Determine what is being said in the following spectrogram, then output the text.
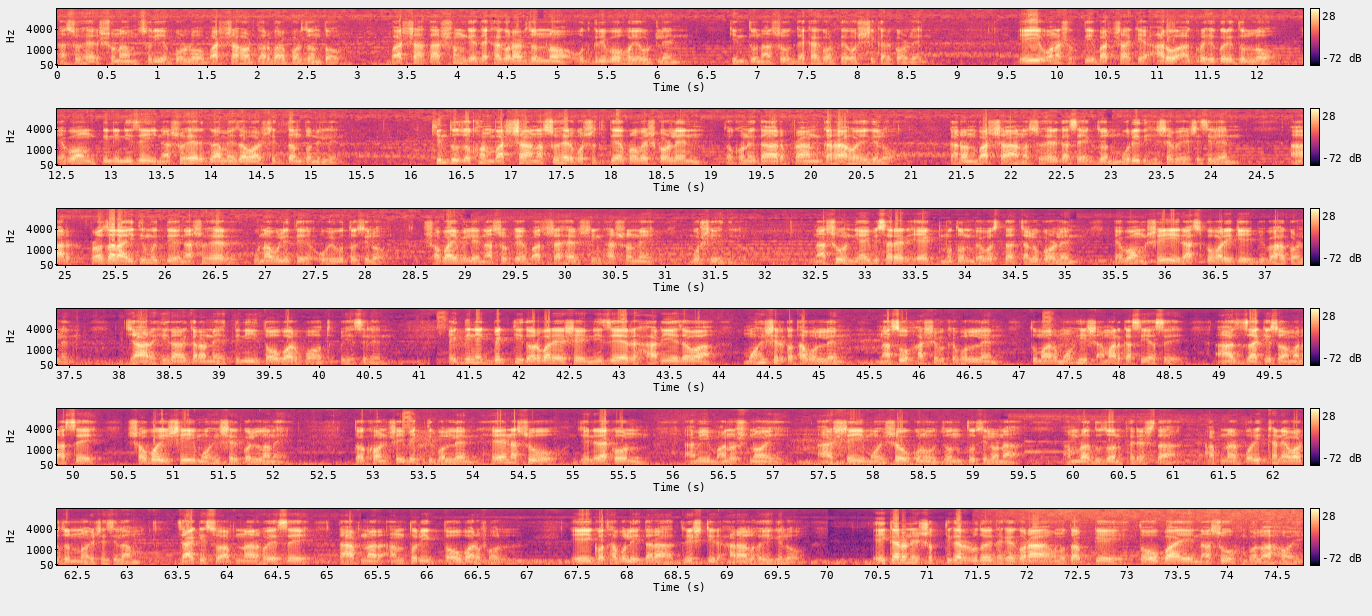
নাসুহের সুনাম ছড়িয়ে পড়ল বাদশাহর দরবার পর্যন্ত। বাদশাহ তার সঙ্গে দেখা করার জন্য উদ্গ্রীব হয়ে উঠলেন, কিন্তু নাসু দেখা করতে অস্বীকার করলেন। এই অনাসক্তি বাদশাহকে আরও আগ্রহী করে তুলল এবং তিনি নিজেই নাসুহের গ্রামে যাওয়ার সিদ্ধান্ত নিলেন। কিন্তু যখন বাদশাহ নাসুহের বসতিতে প্রবেশ করলেন, তখনই তার প্রাণ কাড়া হয়ে গেল, কারণ বাদশাহ নাসুহের কাছে একজন মুরিদ হিসেবে এসেছিলেন, আর প্রজারা ইতিমধ্যে নাসুহের গুণাবলীতে অভিভূত ছিল। সবাই মিলে নাসুকে বাদশাহের সিংহাসনে বসিয়ে দিল। নাসু ন্যায় বিচারের এক নতুন ব্যবস্থা চালু করলেন এবং সেই রাজকুমারীকেই বিবাহ করলেন, যার হীরার কারণে তিনি তওবার পথ পেয়েছিলেন। একদিন এক ব্যক্তি দরবারে এসে নিজের হারিয়ে যাওয়া মহিষের কথা বললেন। নাসু হাসি মুখে বললেন, তোমার মহিষ আমার কাছেই আছে, আজ যা কিছু আমার আছে, সবই সেই মহিষের কল্যাণে। তখন সেই ব্যক্তি বললেন, হে নাসু, জেনে রাখুন আমি মানুষ নয়, আর সেই মহিষও কোনো জন্তু ছিল না। আমরা দুজন ফেরেস্তা আপনার পরীক্ষা নেওয়ার জন্য এসেছিলাম। যা কিছু আপনার হয়েছে, তা আপনার আন্তরিক তওবার ফল। এই কথা বলেই তারা দৃষ্টির আড়াল হয়ে গেল। এই কারণে সত্যিকার হৃদয় থেকে করা অনুতাপকে তৌবায়ে নাসুহ বলা হয়।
